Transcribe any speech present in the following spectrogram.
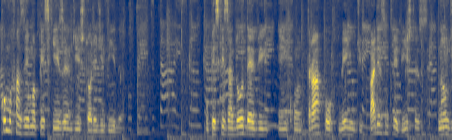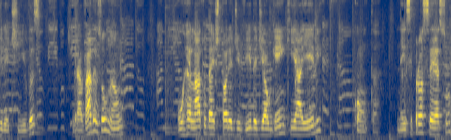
Como fazer uma pesquisa de história de vida? O pesquisador deve encontrar, por meio de várias entrevistas não diretivas, gravadas ou não, o relato da história de vida de alguém que a ele conta. Nesse processo,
